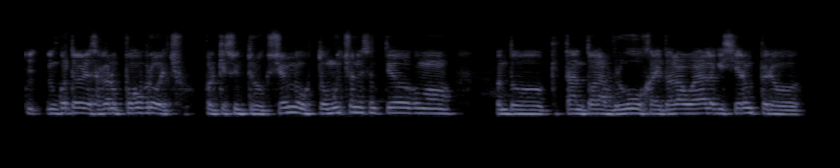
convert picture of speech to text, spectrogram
Yo encuentro que le sacaron un poco provecho, porque su introducción me gustó mucho en el sentido como cuando estaban todas las brujas y toda la weá lo que hicieron, pero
